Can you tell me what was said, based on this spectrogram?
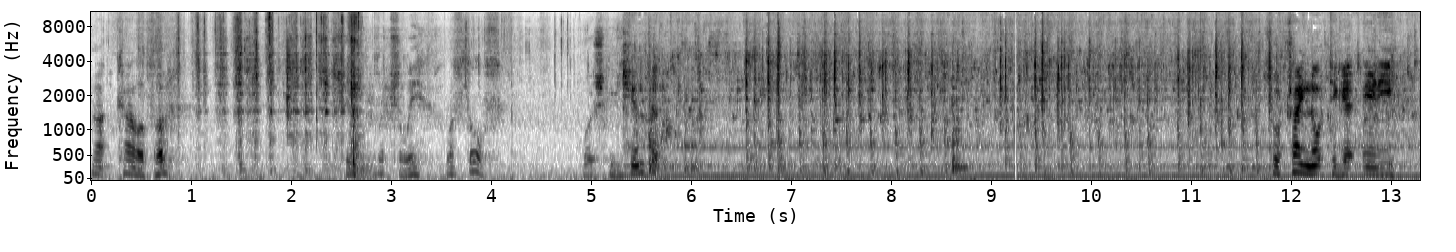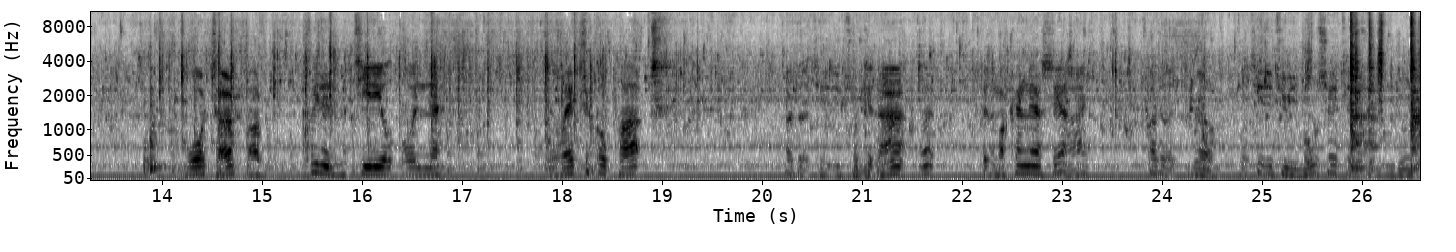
that caliper should literally lift off. What's squeeze? Shouldn't it? So we're trying not to get any water or cleaning material on the electrical part. I don't take the two Look at that, look, put the muck in there, see it? Aye. Well, we'll take the two wee bolts out so you don't, so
